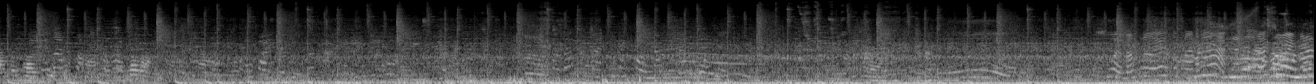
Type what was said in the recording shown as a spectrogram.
นะคะจะเปิดรับเฉพาะจุดนะคะในระหว่างทางค่ะสวยมากเลยตรงนั้นน่ะสวยมาก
